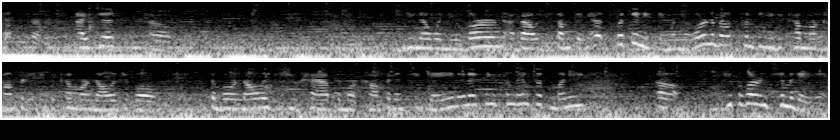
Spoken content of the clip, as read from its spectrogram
Sorry. I just, um, you know, when you learn about something, uh, with anything, when you learn about something, you become more confident, you become more knowledgeable. The more knowledge you have, the more confidence you gain. And I think sometimes with money, uh, people are intimidated.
